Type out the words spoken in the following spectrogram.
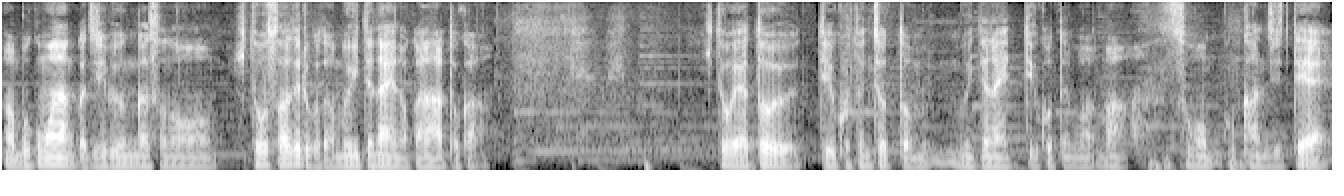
まあ、僕もなんか自分がその人を育てることが向いてないのかなとか人を雇うっていうことにちょっと向いてないっていうことはまあそう感じて、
